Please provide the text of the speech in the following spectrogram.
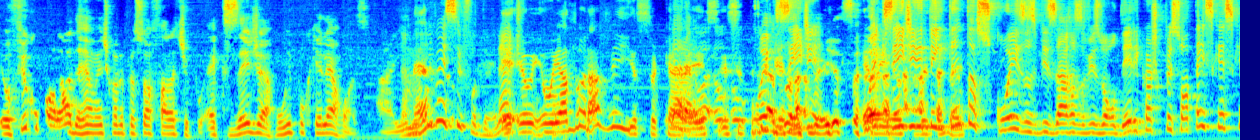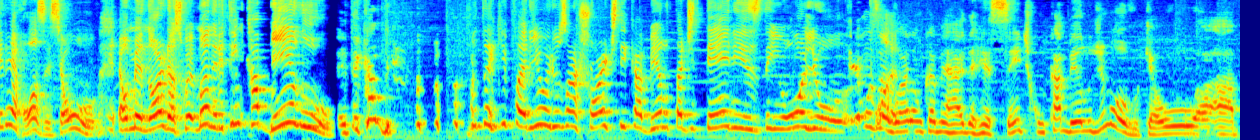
Eu fico bolado realmente quando a pessoa fala, tipo, X-Aid é ruim porque ele é rosa. Aí, Né? Ele vai se fuder, né? Eu, eu ia adorar ver isso, cara. Cara, esse, o- esse o-. X-Aid- É isso. O X-Aid ele tem tantas coisas bizarras no visual dele que eu acho que o pessoal até esquece que ele é rosa. Esse é o, é o menor das coisas. Mano, ele tem cabelo! Ele tem cabelo. Puta que pariu, ele usa short, tem cabelo, tá de tênis, tem olho. Temos Porra, agora um Kamen Rider recente com cabelo de novo, que é o, a,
